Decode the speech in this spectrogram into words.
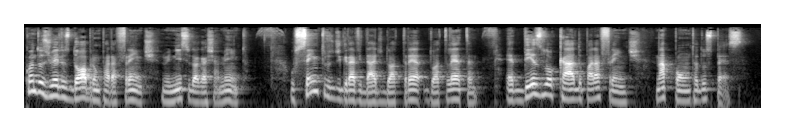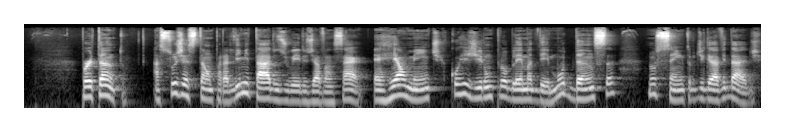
Quando os joelhos dobram para frente, no início do agachamento, o centro de gravidade do atleta é deslocado para frente, na ponta dos pés. Portanto, a sugestão para limitar os joelhos de avançar é realmente corrigir um problema de mudança no centro de gravidade.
